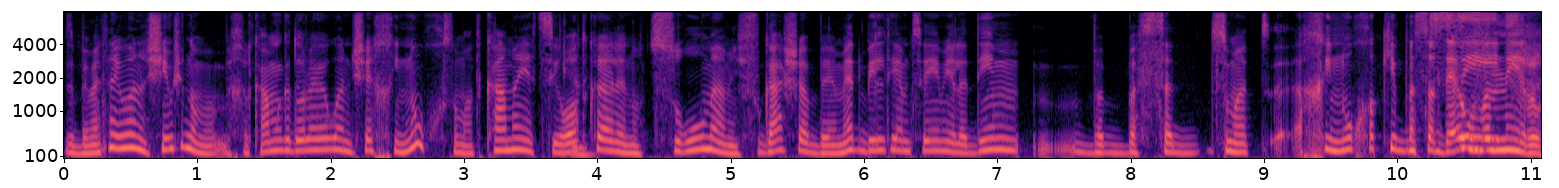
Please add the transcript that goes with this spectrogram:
זה באמת היו אנשים שגם בחלקם הגדול היו אנשי חינוך. זאת אומרת, כמה יצירות כן. כאלה נוצרו מהמפגש הבאמת בלתי אמצעי עם ילדים בשד... זאת אומרת, החינוך הקיבוצי. בשדה ובניר.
